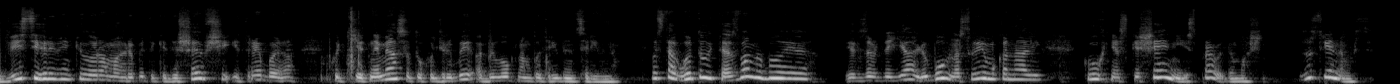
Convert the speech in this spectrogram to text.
200 гривень кілограм, а гриби такі дешевші, і треба, хоч як не м'ясо, то хоч гриби, а білок нам потрібен все рівно. Ось так готуйте. А з вами була я, як завжди, я, Любов на своєму каналі, Кухня з кишені і справи домашні. Зустрінемось!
